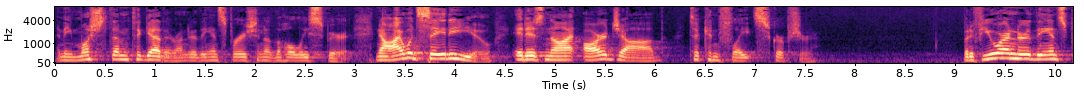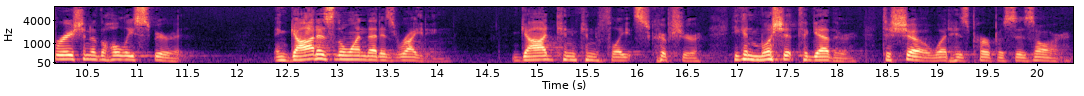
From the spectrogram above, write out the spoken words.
and he mushed them together under the inspiration of the Holy Spirit. Now, I would say to you, it is not our job to conflate Scripture. But if you are under the inspiration of the Holy Spirit, and God is the one that is writing, God can conflate Scripture. He can mush it together to show what his purposes are.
